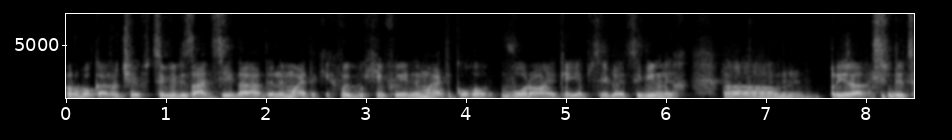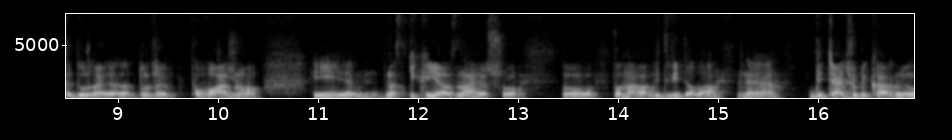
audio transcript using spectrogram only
грубо кажучи, в цивілізації, да, де немає таких вибухів і немає такого ворога, який обстрілює цивільних. Е, приїжджати сюди це дуже дуже поважно. І наскільки я знаю, що о, вона відвідала е, дитячу лікарню,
